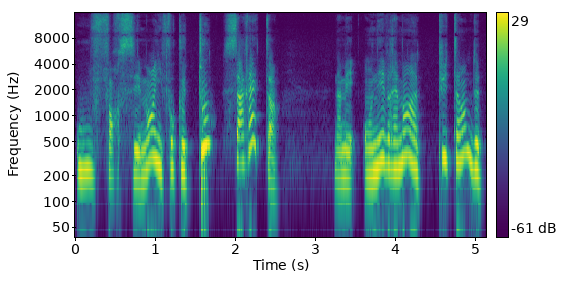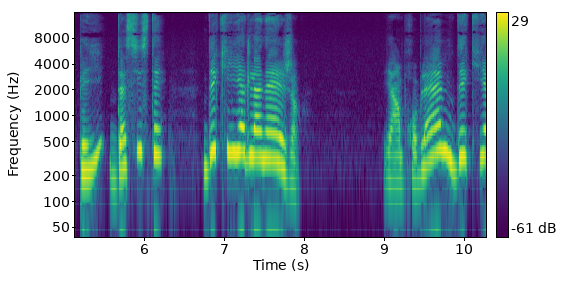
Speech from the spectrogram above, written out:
où forcément il faut que tout s'arrête. Non mais on est vraiment un putain de pays d'assister. Dès qu'il y a de la neige, il y a un problème. Dès qu'il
